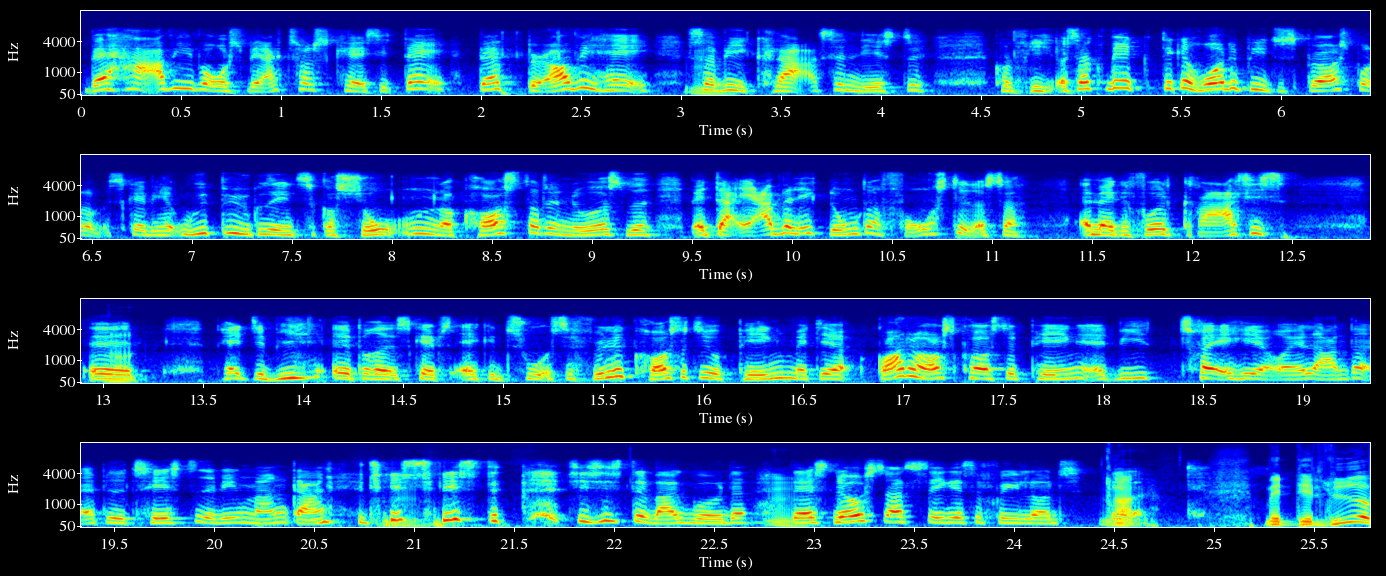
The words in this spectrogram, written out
hvad har vi i vores værktøjskasse i dag? Hvad bør vi have, så vi er klar til næste konflikt? Og så kan vi, det kan hurtigt blive et spørgsmål om, skal vi have udbygget integrationen, og koster det noget osv.? Men der er vel ikke nogen, der forestiller sig, at man kan få et gratis øh, pandemiberedskabsagentur. Selvfølgelig koster det jo penge, men det har godt også kostet penge, at vi tre her og alle andre er blevet testet, jeg ved ikke mange gange de mm. sidste, de sidste mange måneder. Mm. There's no such thing as a free lunch. Nej. Men det lyder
